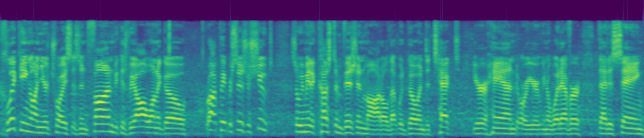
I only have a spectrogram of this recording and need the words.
clicking on your choice isn't fun because we all want to go rock, paper, scissors, shoot. So we made a custom vision model that would go and detect your hand or your, you know, whatever that is saying,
